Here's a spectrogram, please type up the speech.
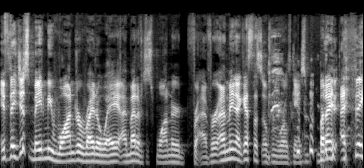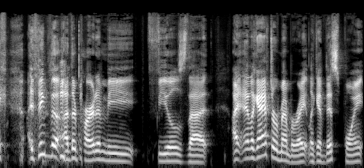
If they just made me wander right away, I might have just wandered forever. I mean, I guess that's open world games, but I, I think I think the other part of me feels that I, I like I have to remember right. Like at this point,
